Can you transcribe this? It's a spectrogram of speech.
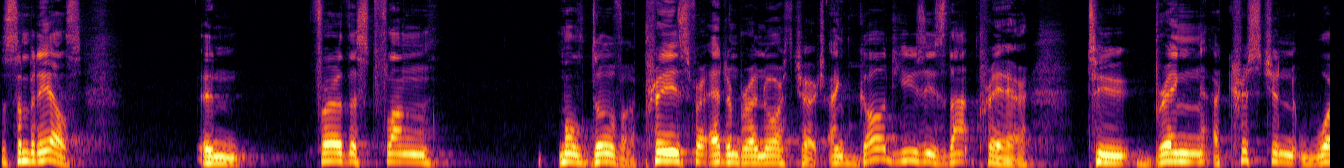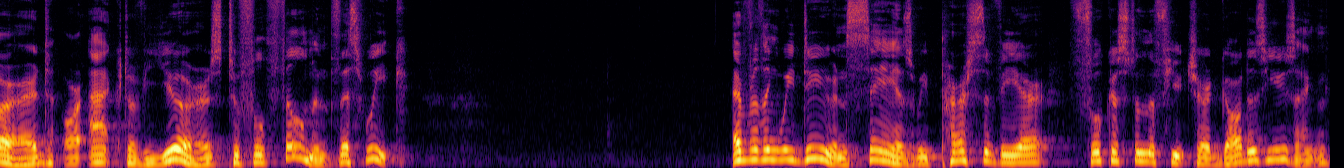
There's somebody else in furthest flung Moldova prays for Edinburgh North Church, and God uses that prayer to bring a Christian word or act of yours to fulfillment this week. Everything we do and say as we persevere, focused on the future, God is using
